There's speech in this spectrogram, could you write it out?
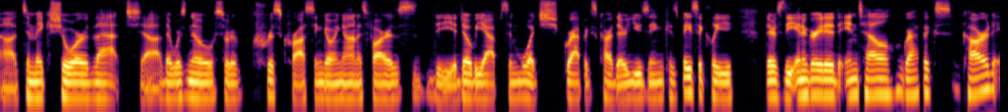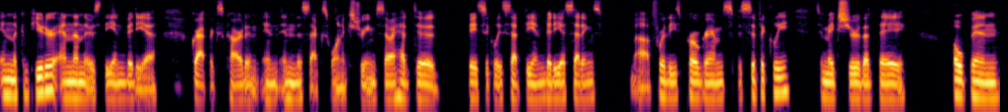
uh, to make sure that uh, there was no sort of crisscrossing going on as far as the Adobe apps and which graphics card they're using. Because basically, there's the integrated Intel graphics card in the computer, and then there's the NVIDIA graphics card in, in, in this X1 Extreme. So I had to basically set the NVIDIA settings uh, for these programs specifically to make sure that they open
